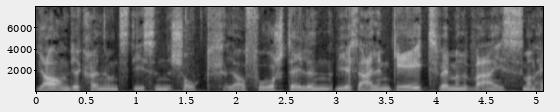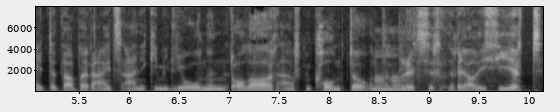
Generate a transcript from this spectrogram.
Ja, und wir können uns diesen Schock ja vorstellen, wie es einem geht, wenn man weiß, man hätte da bereits einige Millionen Dollar auf dem Konto und Aha. dann plötzlich realisiert,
